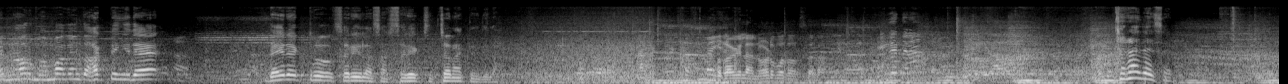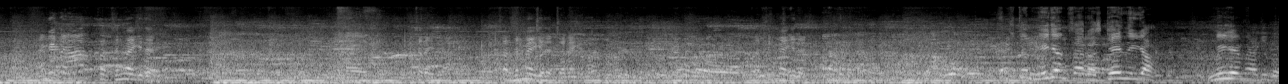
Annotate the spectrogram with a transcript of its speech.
ಅಣ್ಣವ್ರ ಮೊಮ್ಮಗಂದು ಆಕ್ಟಿಂಗ್ ಇದೆ. ಡೈರೆಕ್ಟ್ರು ಸರಿ ಇಲ್ಲ ಸರ್ ಸರಿಯಾಗಿ ಚೆನ್ನಾಗಿ ತೆಗ್ದಿಲ್ಲ ಪರವಾಗಿಲ್ಲ ನೋಡ್ಬೋದು ಒಂದ್ಸಲ ಚೆನ್ನಾಗಿದೆ ಸರ್. ಸರ್ ಚೆನ್ನಾಗಿದೆ. ಚೆನ್ನಾಗಿದೆ ಸರ್ ಚೆನ್ನಾಗಿದೆ ಚೆನ್ನಾಗಿದೆ. ಸರ್ ಚೆನ್ನಾಗಿದೆ. ಇಷ್ಟು ಮೀಡಿಯಂ ಸರ್ ಅಷ್ಟೇನು ಈಗ. ಮೀಡಿಯಂ ಆಗಿದೆ.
